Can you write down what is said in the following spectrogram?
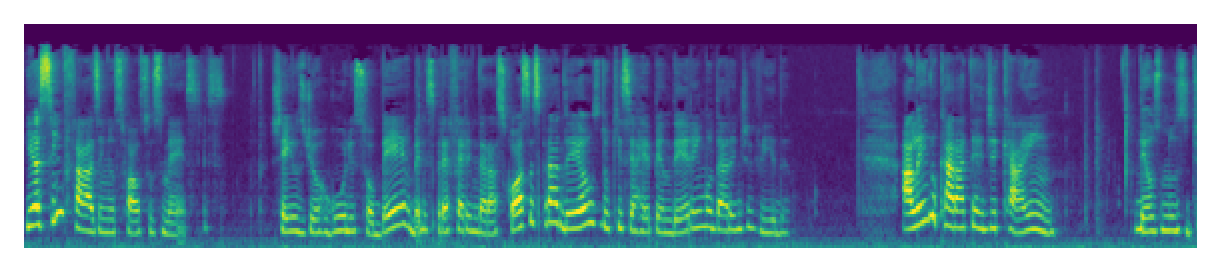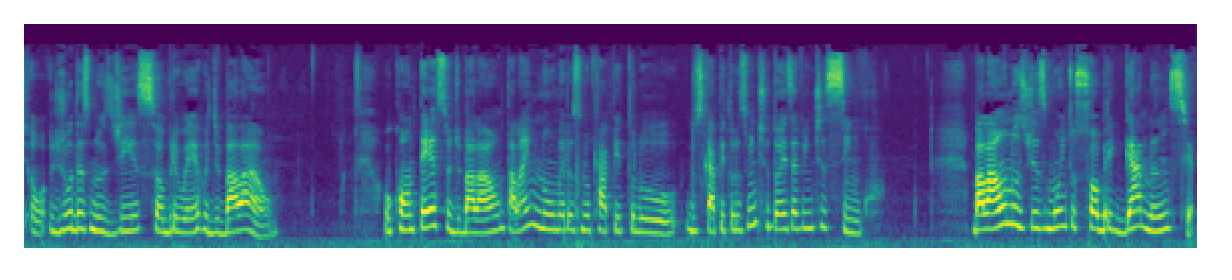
E assim fazem os falsos mestres. Cheios de orgulho e soberba, eles preferem dar as costas para Deus do que se arrependerem e mudarem de vida. Além do caráter de Caim, Deus nos, Judas nos diz sobre o erro de Balaão. O contexto de Balaão está lá em Números, no capítulo, dos capítulos 22 a 25. Balaão nos diz muito sobre ganância,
